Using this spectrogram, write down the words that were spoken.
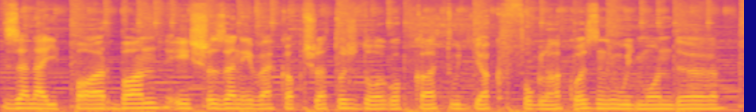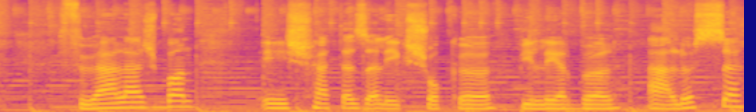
zeneiparban és a zenével kapcsolatos dolgokkal tudjak foglalkozni, úgymond főállásban, és hát ez elég sok pillérből áll össze.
